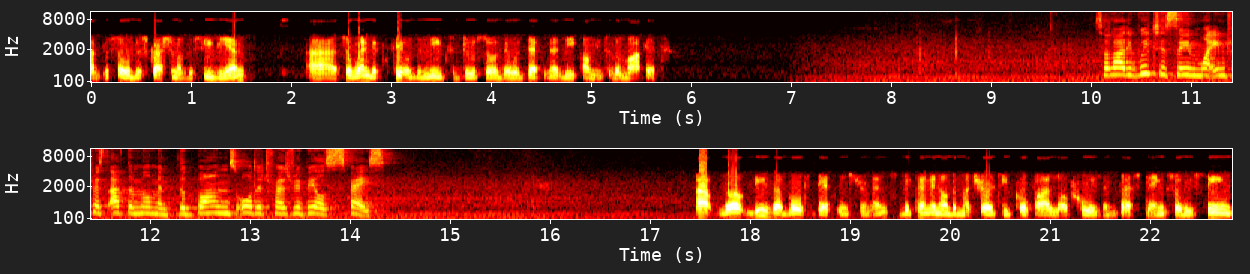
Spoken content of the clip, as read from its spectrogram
at the sole discretion of the CBN. Uh, so when they feel the need to do so, they will definitely come into the market. So, Ladi, which is seeing more interest at the moment, the bonds or the treasury bills space? Uh, well, these are both debt instruments, depending on the maturity profile of who is investing. So we've seen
